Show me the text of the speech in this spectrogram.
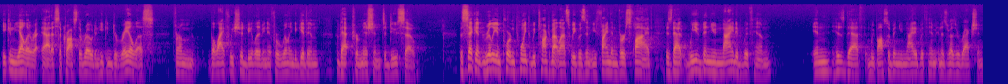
he can yell at us across the road and he can derail us from the life we should be living if we're willing to give him that permission to do so. The second really important point that we talked about last week was that you find in verse 5 is that we've been united with him in his death, and we've also been united with him in his resurrection.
